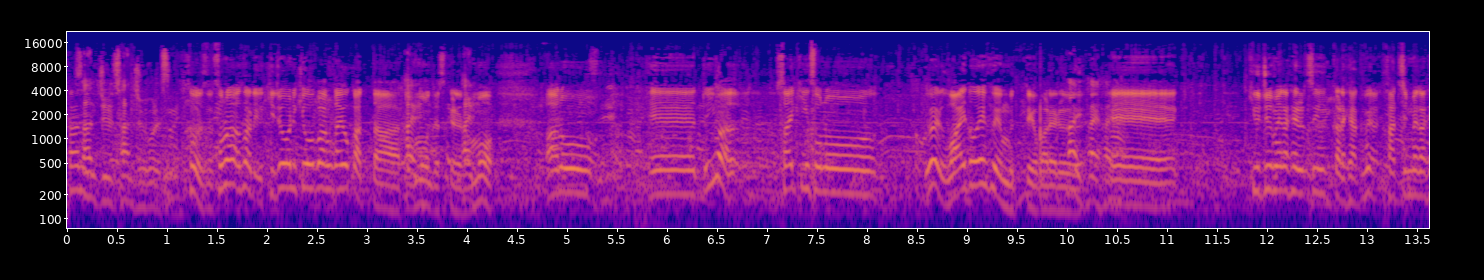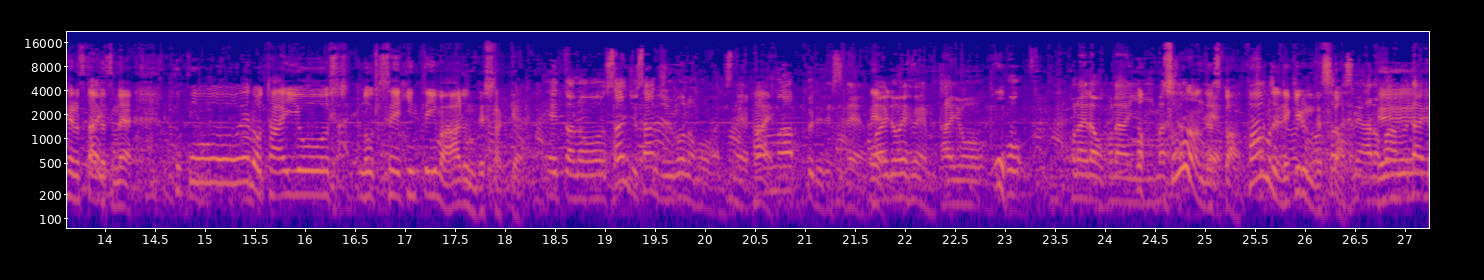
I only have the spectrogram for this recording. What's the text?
30、35ですね。そうです。ね、そのあたり、非常に評判が良かったと思うんですけれども、はい。はい、あのえーと、今、最近その、いわゆるワイド FM って呼ばれる、はいはいはい、えー90メガヘルツから108メガヘルツ帯ですね、はい、ここへの対応の製品って今あるんでしたっけ？えっとあの30、35の方がですね、はい、ファームアップでですね、ワイド FM 対応をこの間行いましたそうなんですか、ファームでできるんですか？そうですね、あのファーム対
